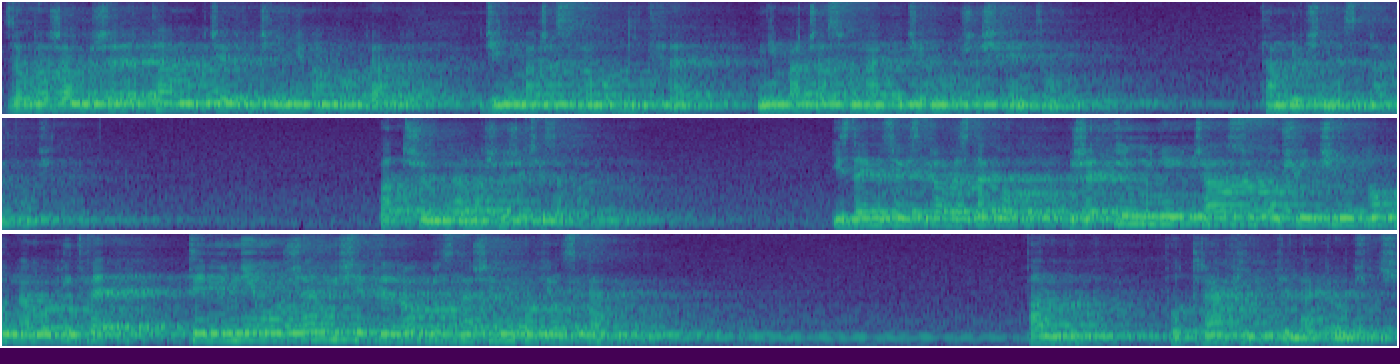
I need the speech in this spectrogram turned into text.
zauważamy, że tam, gdzie w rodzinie nie ma Boga, gdzie nie ma czasu na modlitwę, nie ma czasu na niedzielną przeświętą, tam rodzinne sprawy idą źle. Patrzymy na nasze życie zakonne. I zdajemy sobie sprawę z tego, że im mniej czasu poświęcimy Bogu na modlitwę, tym nie możemy się wyrobić z naszymi obowiązkami. Pan Bóg potrafi wynagrodzić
